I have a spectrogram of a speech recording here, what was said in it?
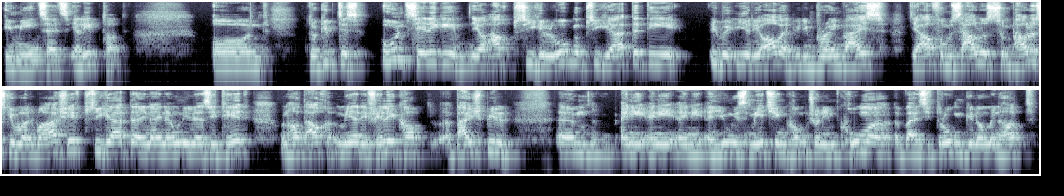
im Jenseits erlebt hat. Und da gibt es unzählige, ja auch Psychologen und Psychiater, die über ihre Arbeit, wie den Brain Weiss, der auch vom Saulus zum Paulus geworden war, Chefpsychiater in einer Universität und hat auch mehrere Fälle gehabt. Beispiel, ähm, eine, eine, eine, ein junges Mädchen kommt schon im Koma, weil sie Drogen genommen hat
